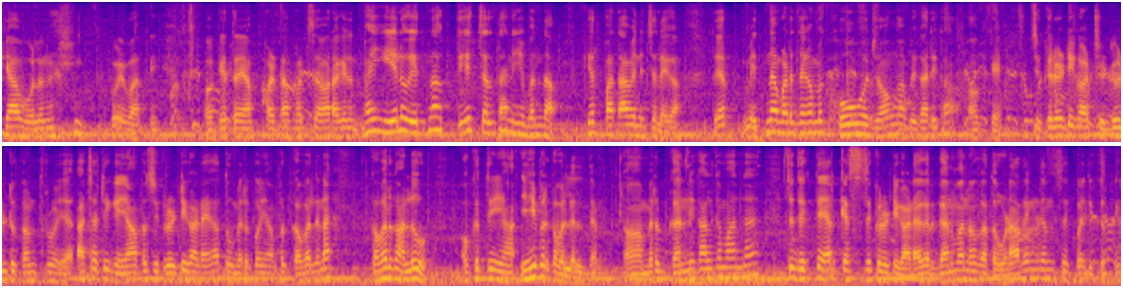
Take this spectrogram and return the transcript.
क्या बोलूँगा? कोई बात नहीं। ओके तो यहाँ फटाफट से और आगे भाई, ये लोग इतना तेज़ चलता नहीं है बंदा। यार पता भी नहीं चलेगा। तो यार इतना बड़ा जगह में खो हो जाऊँगा बेकारी का? Okay security guard schedule to come through यार अच्छा ठीक है, यहाँ पर सिक्योरिटी गार्ड आएगा तो मेरे को यहाँ पर कवर लेना है। कवर कहाँ लो? ओके तो यहाँ, यहीं पर कवर ले लेते हैं। मेरे को गन निकाल के मारना है। तो देखते हैं यार कैसे सिक्योरिटी गार्ड है। अगर गन वन होगा तो उड़ा देंगे गन से कोई दिक्कत नहीं।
